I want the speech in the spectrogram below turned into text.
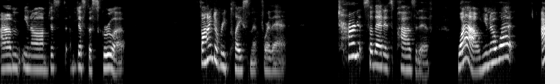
I'm, you know, I'm just I'm just a screw up." Find a replacement for that. Turn it so that it's positive. Wow, you know what? I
